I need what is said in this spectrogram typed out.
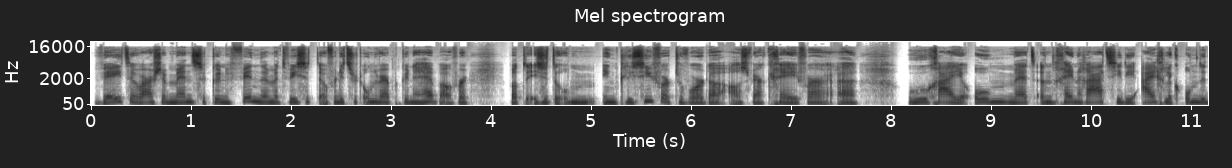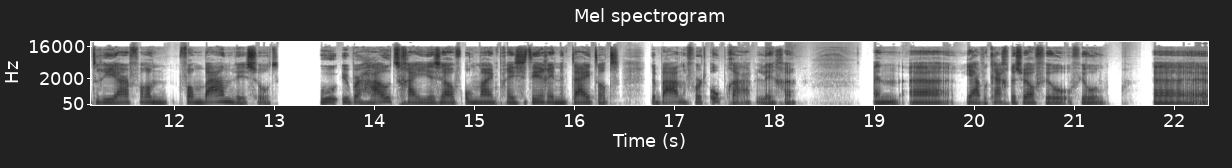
weten waar ze mensen kunnen vinden. met wie ze het over dit soort onderwerpen kunnen hebben. Over wat is het om inclusiever te worden als werkgever? Uh, hoe ga je om met een generatie die eigenlijk om de drie jaar van, van baan wisselt? Hoe überhaupt ga je jezelf online presenteren in een tijd dat de banen voor het oprapen liggen? En uh, ja, we krijgen dus wel veel. veel uh,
